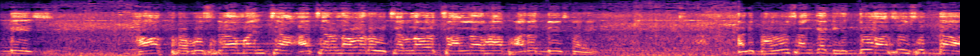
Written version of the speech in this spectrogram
देश हा प्रभू श्रीरामांच्या आचरणावर विचारणावर चालणारा हा भारत देश आहे. आणि बहुसंख्यक हिंदू असून सुद्धा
